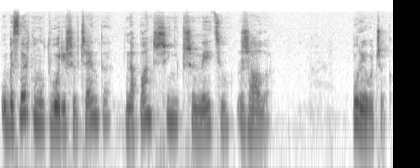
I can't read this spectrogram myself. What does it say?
у безсмертному творі Шевченка на панщині пшеницю жала. Уривочок.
